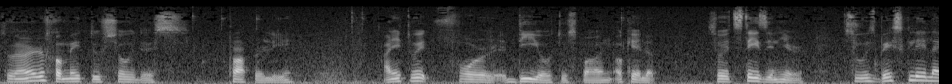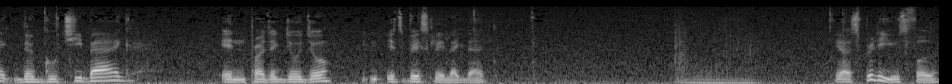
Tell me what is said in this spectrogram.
so in order for me to show this properly I need to wait for Dio to spawn. Okay look. So it stays in here. So it's basically like the Gucci bag in Project Jojo. It's basically like that. Yeah it's pretty useful.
